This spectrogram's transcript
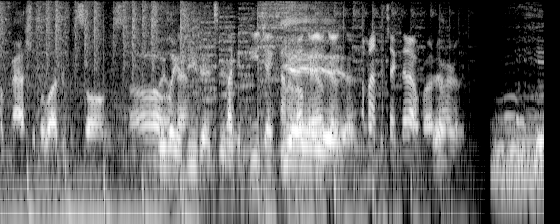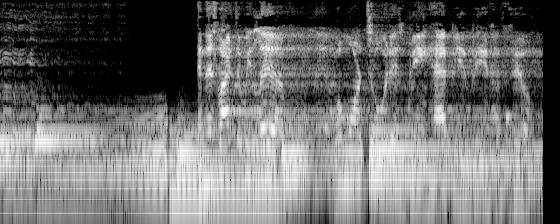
a mash of a lot of different songs. Oh, so he's like okay. a DJ too. Like a DJ kind yeah, of. Okay, yeah, okay, yeah, okay. I'm gonna have to check that out, bro. I never heard of it. In this life that we live, what more to it is being happy and being fulfilled.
